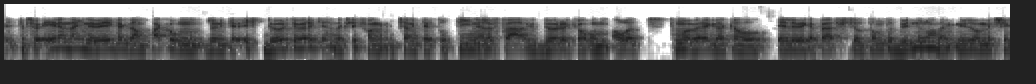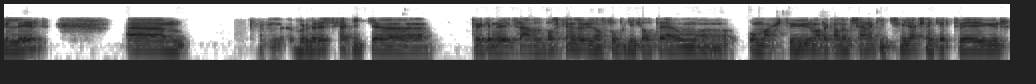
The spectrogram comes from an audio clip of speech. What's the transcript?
ik heb zo één dag in de week dat ik dan pak om zo een keer echt door te werken. En dat ik zeg van, ik ga een keer tot 10, 11, 12 uur doorwerken om al het stomme werk dat ik al de hele week heb uitgesteld dan te bundelen. Dat heb ik nu zo een beetje geleerd. Um, voor de rest ga ik uh, twee keer in de week s'avonds basken en zo, dus dan stop ik altijd om, uh, om 8 uur. Maar dat kan ook zijn dat ik smiddags een keer 2 uur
